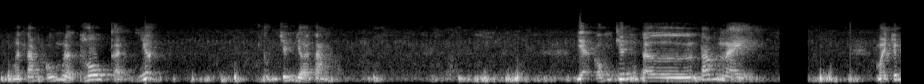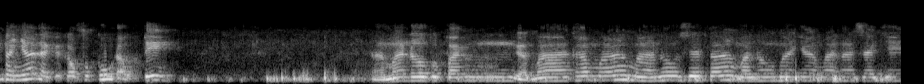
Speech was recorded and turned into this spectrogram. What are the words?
mà tâm cũng là thô kệch nhất. Cũng chính do tâm. Và cũng chính từ tâm này mà chúng ta nhớ lại cái câu pháp cú đầu tiên. À, Mano Pupang Gama Thama Mano Seta Mano Maya Manasake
